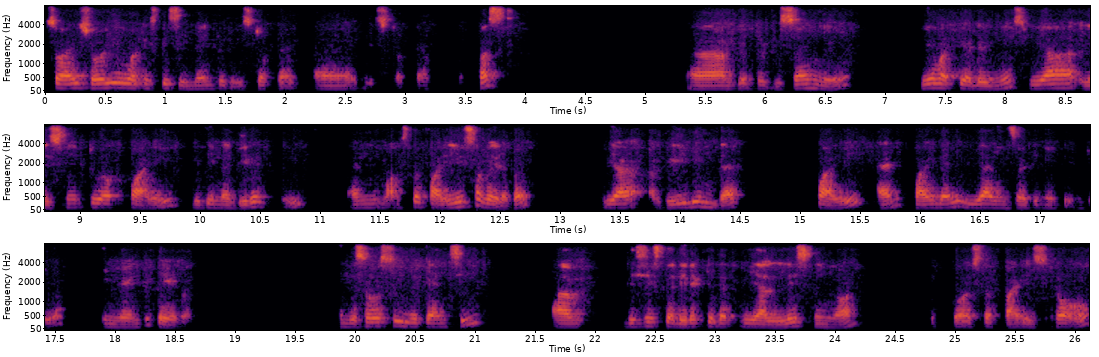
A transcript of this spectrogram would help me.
So I'll show you what is this inventory restock app, uh, restock app first. Uh, I'm going to design new. Here what we are doing is we are listening to a file within a directory and once the file is available, we are reading that file and finally we are inserting it into an inventory table. In the source you can see um, this is the directory that we are listening on because the file is raw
